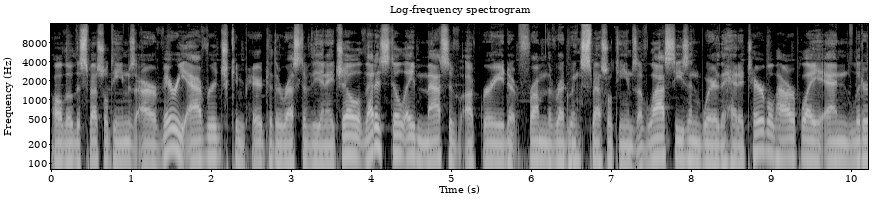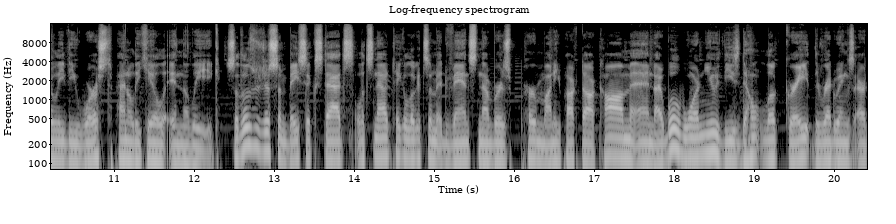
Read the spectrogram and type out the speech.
Although the special teams are very average compared to the rest of the NHL, that is still a massive upgrade from the Red Wings special teams of last season, where they had a terrible power play and literally the worst penalty kill in the league. So those are just some basic stats. Let's now take a look at some advanced numbers per moneypuck.com, and I will warn you, these don't look great. The Red Wings are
